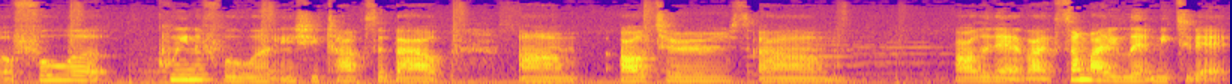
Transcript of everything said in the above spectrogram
afua queen afua and she talks about um altars um all of that. Like somebody led me to that.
